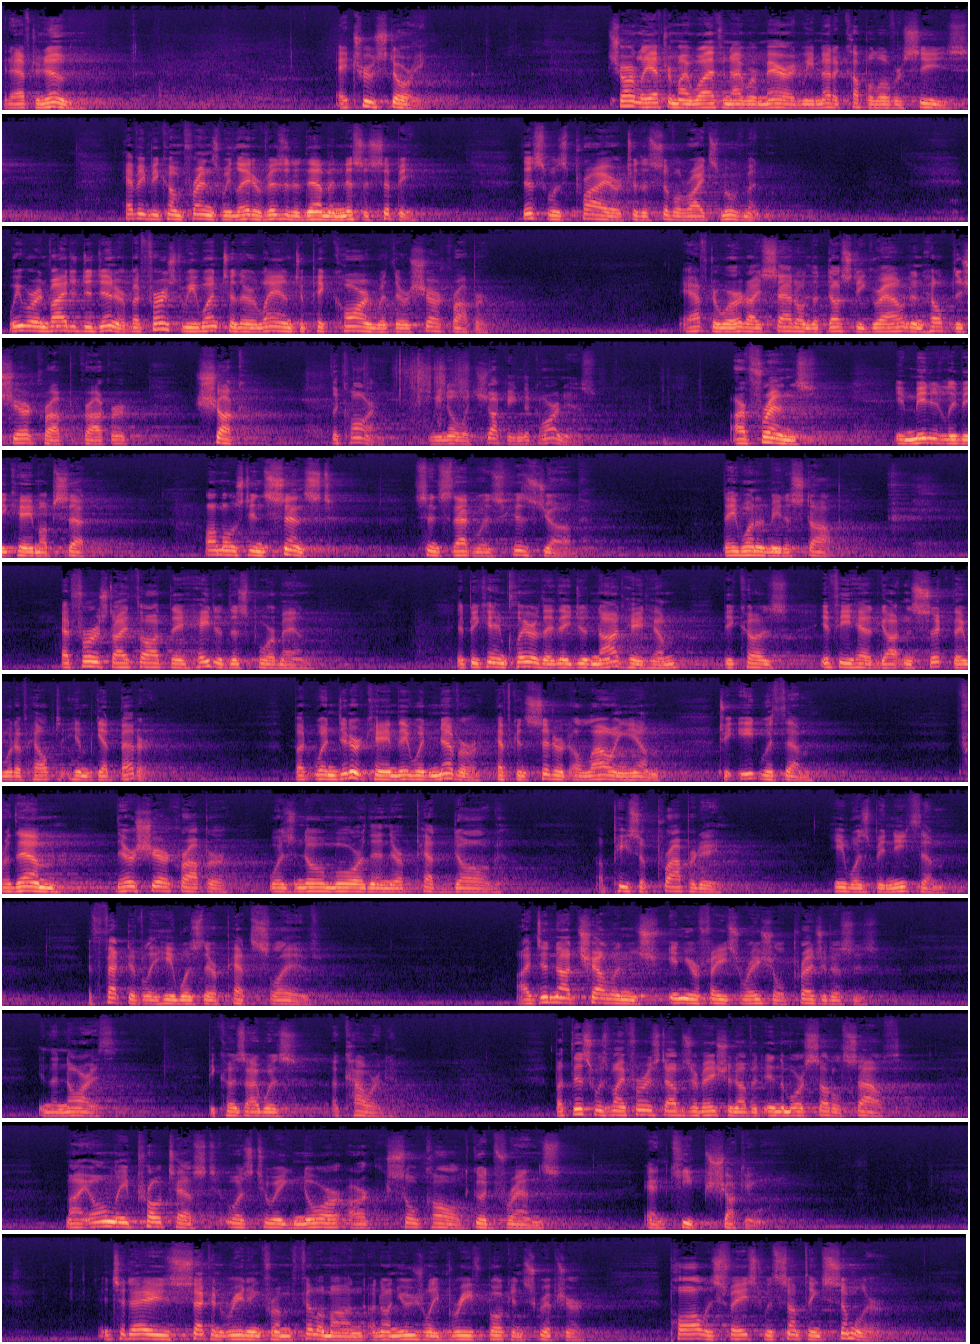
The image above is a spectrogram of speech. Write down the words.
Good afternoon. A true story. Shortly after my wife and I were married, we met a couple overseas. Having become friends, we later visited them in Mississippi. This was prior to the civil rights movement. We were invited to dinner, but first we went to their land to pick corn with their sharecropper. Afterward, I sat on the dusty ground and helped the sharecropper shuck the corn. We know what shucking the corn is. Our friends immediately became upset, almost incensed, since that was his job. They wanted me to stop. At first, I thought they hated this poor man. It became clear that they did not hate him because if he had gotten sick, they would have helped him get better. But when dinner came, they would never have considered allowing him to eat with them. For them, their sharecropper was no more than their pet dog, a piece of property. He was beneath them. Effectively, he was their pet slave. I did not challenge in your face racial prejudices in the North because I was a coward. But this was my first observation of it in the more subtle South. My only protest was to ignore our so called good friends and keep shucking. In today's second reading from Philemon, an unusually brief book in Scripture, Paul is faced with something similar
